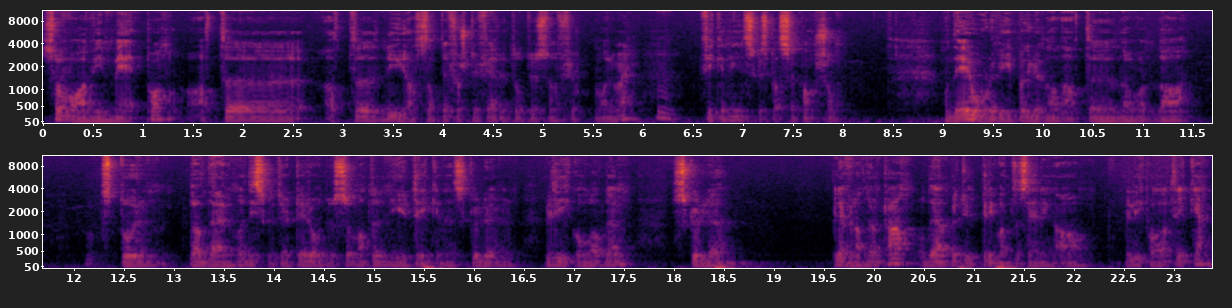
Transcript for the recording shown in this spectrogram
Så var vi med på at, at nyansatte 1.4.2014 var det vel, fikk en innskuddsplass i pensjon. Og det gjorde vi pga. at da, da, stor, da drev vi og diskuterte i rådhuset om at de nye trikkene skulle vedlikeholdet av dem skulle leverandøren ta. Og det har betydd privatisering av vedlikeholdet av trikken.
